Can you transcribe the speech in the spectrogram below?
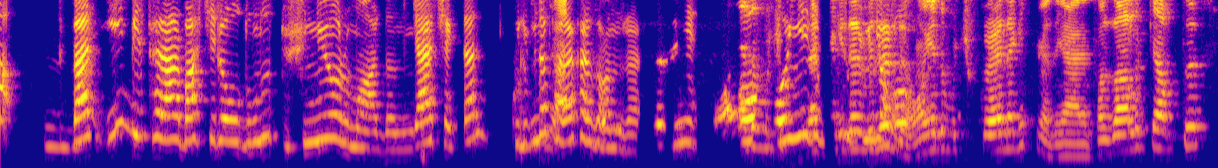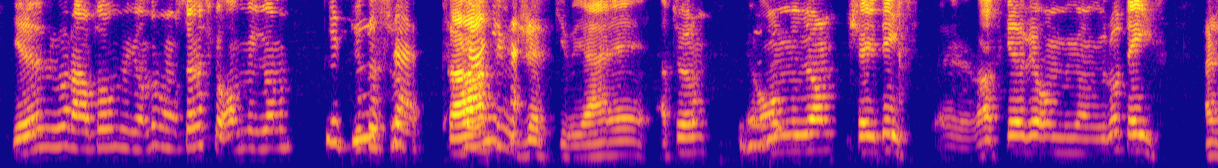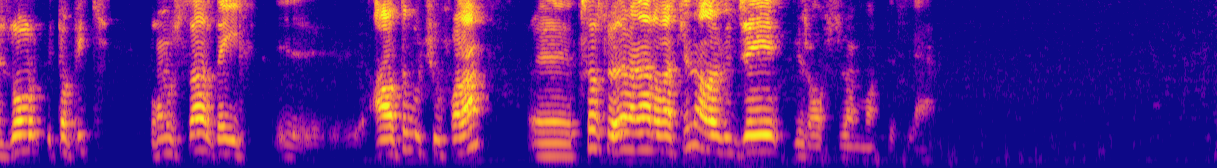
ben iyi bir Fenerbahçeli olduğunu düşünüyorum Arda'nın. Gerçekten kulübüne Ya, para kazandırarak. Hani o 17,5 17 liraya gidebilirdi. 17,5 liraya gitmedi yani. Pazarlık yaptı. 20 milyon artı 10 milyondu. Bonservis ki 10 milyonun kesinlikle. garanti Yani- ücret gibi. Yani atıyorum Hı hı. 10 milyon şey değil. E, Rastgele bir 10 milyon euro değil. Hani zor ütopik bonuslar değil. E, 6,5 falan e, kısa sürede Fenerbahçe'nin alabileceği bir opsiyon maddesi yani.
